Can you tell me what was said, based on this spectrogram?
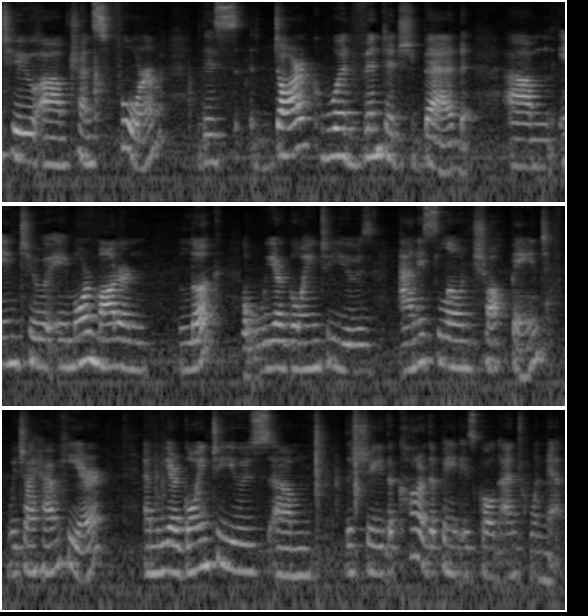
to um, transform this dark wood vintage bed um, into a more modern look. We are going to use Annie Sloan chalk paint, which I have here. And we are going to use um, the shade, the color of the paint is called Antoinette.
